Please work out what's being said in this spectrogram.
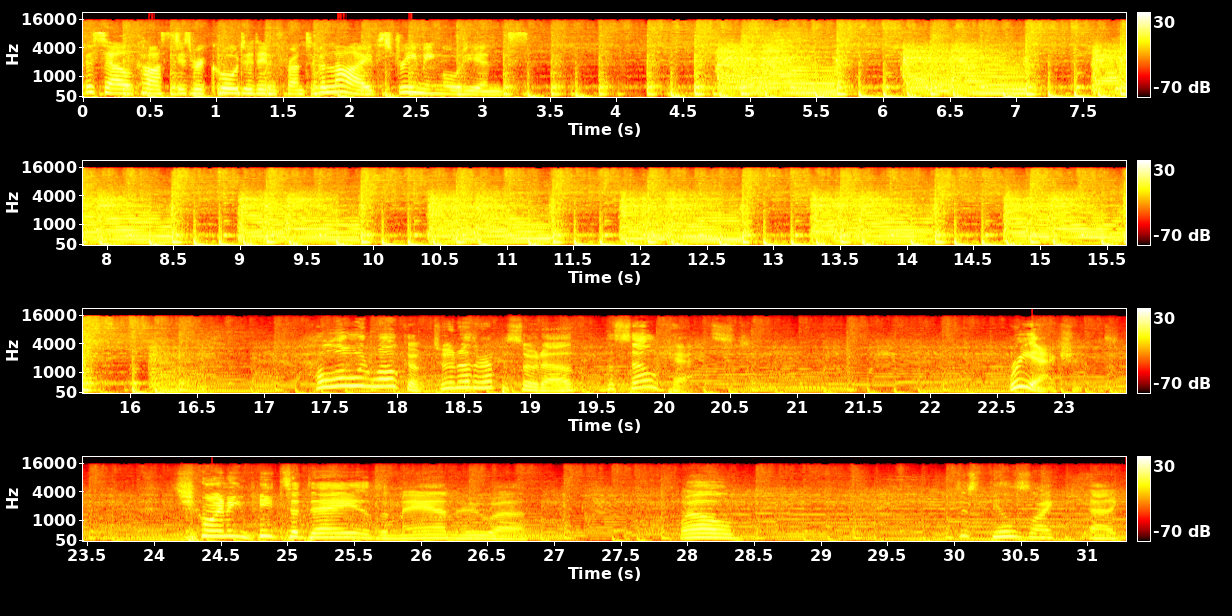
The Cel Cast is recorded in front of a live streaming audience. Hello and welcome to another episode of the Cel Cast. reactions. Joining me today is a man who, uh, well, just feels like uh,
